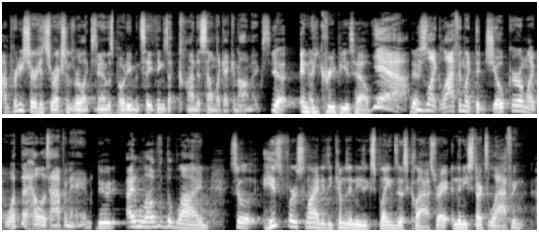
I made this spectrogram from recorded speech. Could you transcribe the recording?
I'm pretty sure his directions were like stand on this podium and say things that kind of sound like economics. Yeah, and be creepy as hell. Yeah, he's like laughing like the Joker. I'm like, what the hell is happening? Dude, I love the line. So his first line is he comes in and he explains this class, right? And then he starts laughing.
